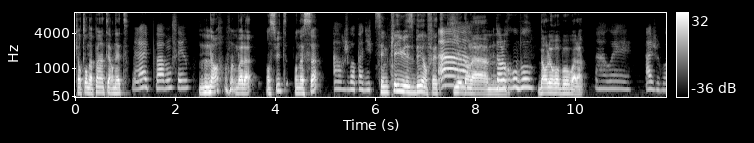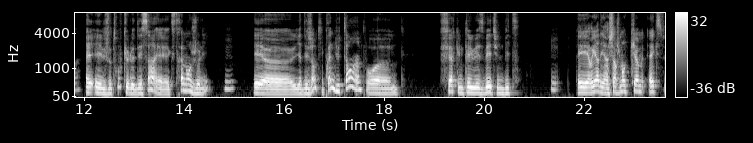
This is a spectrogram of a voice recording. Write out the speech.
Quand on n'a pas Internet. Mais là, il peut pas avancer. hein. Non, voilà. Ensuite, on a ça. Alors, je vois pas du tout. C'est une clé USB, en fait, Ah, qui est dans la... Dans le robot. Dans le robot, voilà. Ah ouais. Ah, je vois. Et, et je trouve que le dessin est extrêmement joli. Mm. Et euh, il y a des gens qui prennent du temps hein, pour euh, faire qu'une clé USB est une bit. Mm. Et regarde, il y a un chargement cum.x,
